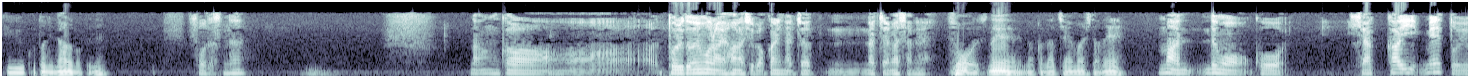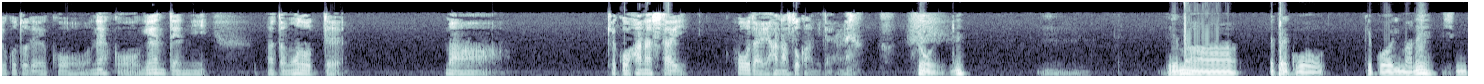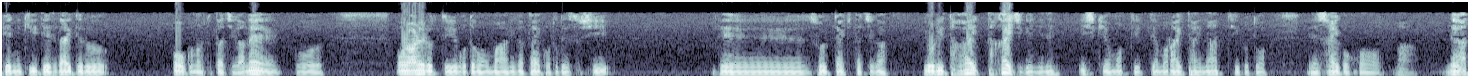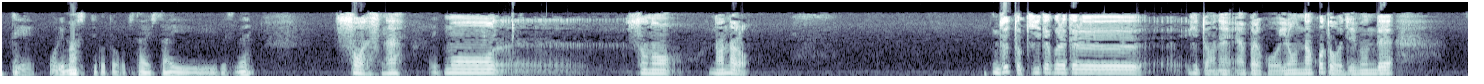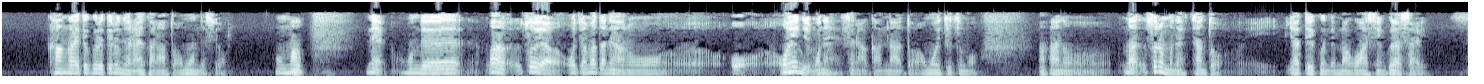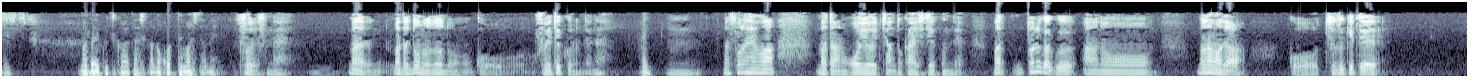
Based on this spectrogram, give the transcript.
っていうことになるのでね。そうですね。なんか、取り留めもない話ばっかりになっちゃ、うんなっちゃいましたね。そうですね。なんかなっちゃいましたね。まあ、でも、こう、100回目ということで、こうね、こう、原点にまた戻って、まあ、結構話したい放題話そうか、みたいなね。そうですね。うんで、まあ、やっぱりこう、結構今ね、真剣に聞いていただいてる多くの人たちがね、こう、おられるっていうこともまあありがたいことですし、で、そういった人たちがより高い、高い次元にね、意識を持っていってもらいたいなっていうことを、えー最後こう、まあ、願っておりますっていうことをお伝えしたいですね。そうですね。はいもう、その、なんだろう。ずっと聞いてくれてる人はね、やっぱりこういろんなことを自分で考えてくれてるんじゃないかなとは思うんですよ。ほんま、ね、ほんで、まあ、そういや、お茶またね、あの、お、お返事もね、せなあかんなとは思いつつも、ああの、まあ、それもね、ちゃんとやっていくんで、まあ、ご安心ください。まだいくつかは確か残ってましたね。そうですね。まあ、まだどんどんどんどん、こう、増えてくるんでね。はい。うん。まあ、その辺は、また、あの、おいおいちゃんと返していくんで。まあ、とにかく、あのーまだまだ、こう、続けて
